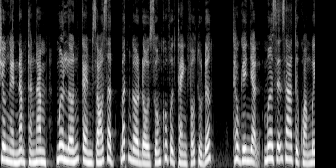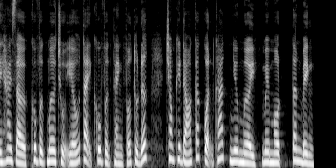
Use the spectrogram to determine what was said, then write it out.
Trưa ngày 5 tháng 5, mưa lớn kèm gió giật bất ngờ đổ xuống khu vực thành phố Thủ Đức. Theo ghi nhận, mưa diễn ra từ khoảng 12 giờ, khu vực mưa chủ yếu tại khu vực thành phố Thủ Đức, trong khi đó các quận khác như 10, 11, Tân Bình,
